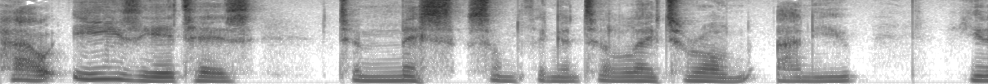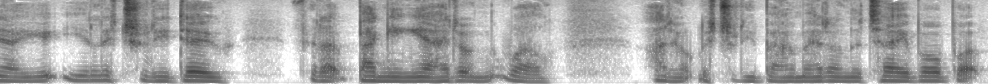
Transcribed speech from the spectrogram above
how easy it is to miss something until later on, and you, you know, you, you literally do feel like banging your head on. Well, I don't literally bang my head on the table, but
